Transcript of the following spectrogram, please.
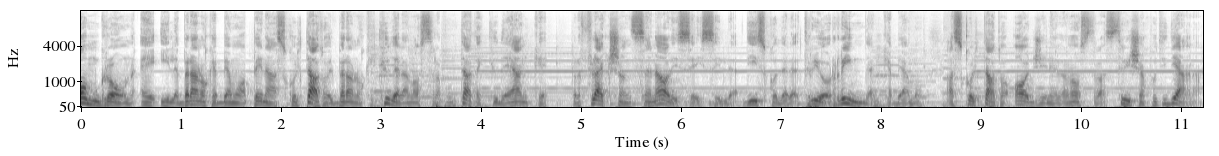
Homegrown è il brano che abbiamo appena ascoltato, il brano che chiude la nostra puntata e chiude anche Reflections and Odysseys, il disco del trio Rimden che abbiamo ascoltato oggi nella nostra striscia quotidiana.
